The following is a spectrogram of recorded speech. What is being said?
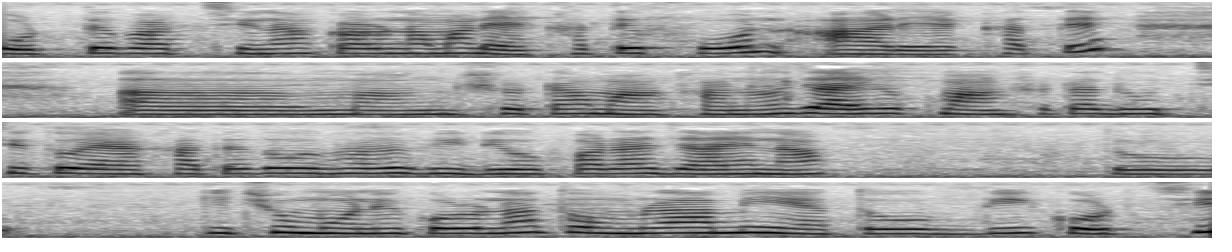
করতে পারছি না, কারণ আমার এক হাতে ফোন আর এক হাতে মাংসটা মাখানো। যাই হোক, মাংসটা ধুচ্ছি তো এক হাতে তো ওইভাবে ভিডিও করা যায় না। তো কিছু মনে করো না, তোমরা আমি এত অবধি করছি।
